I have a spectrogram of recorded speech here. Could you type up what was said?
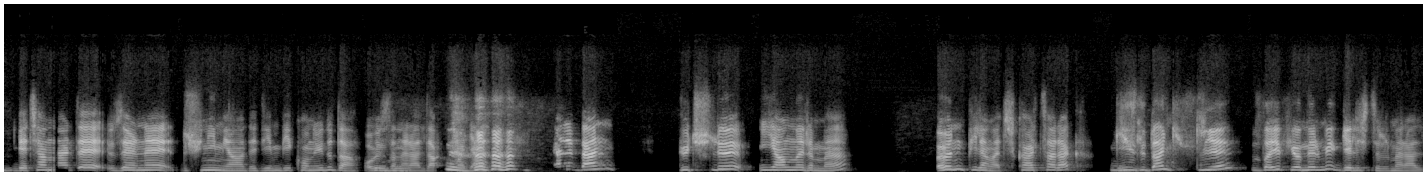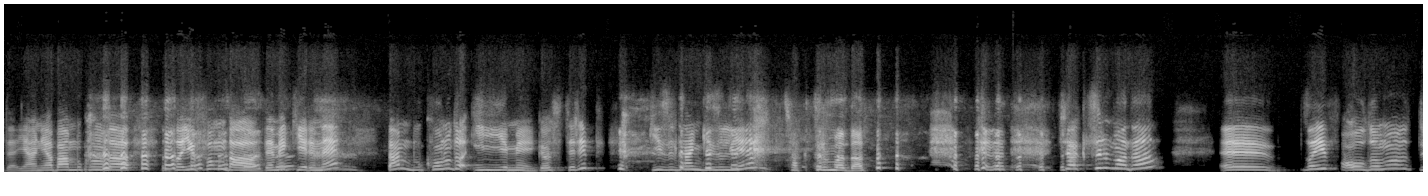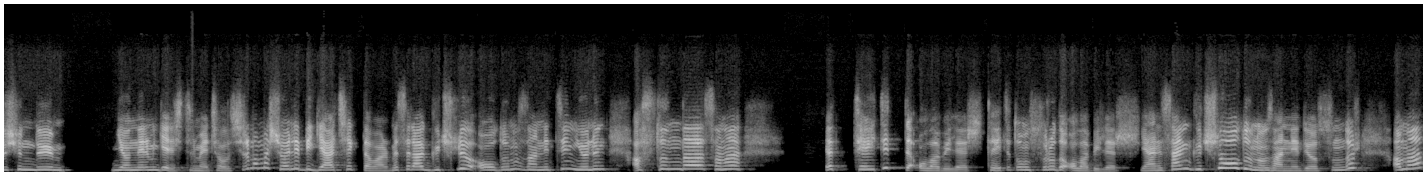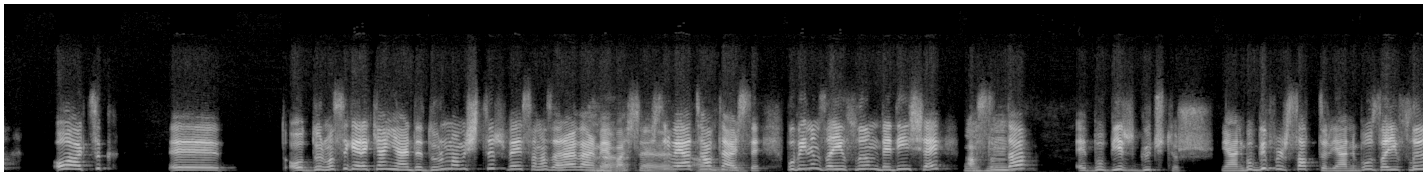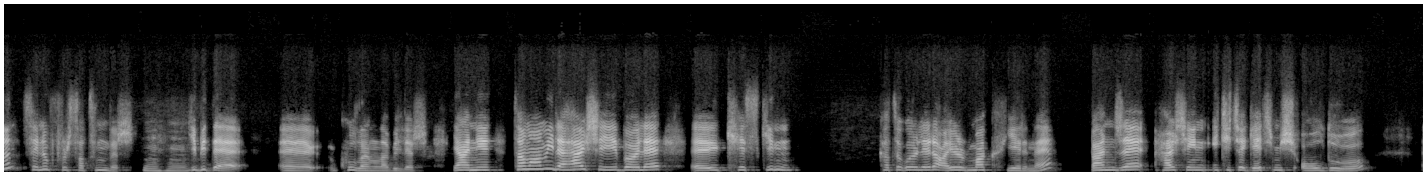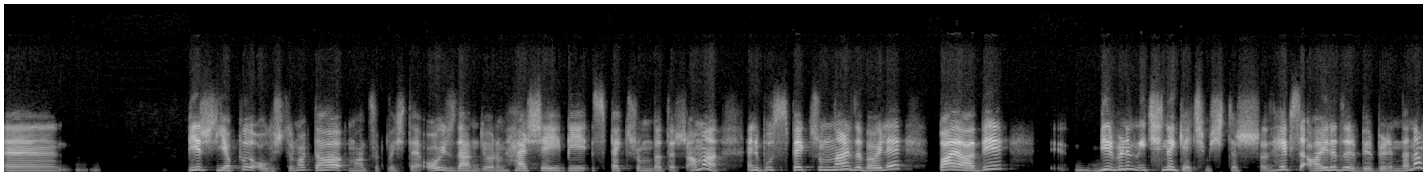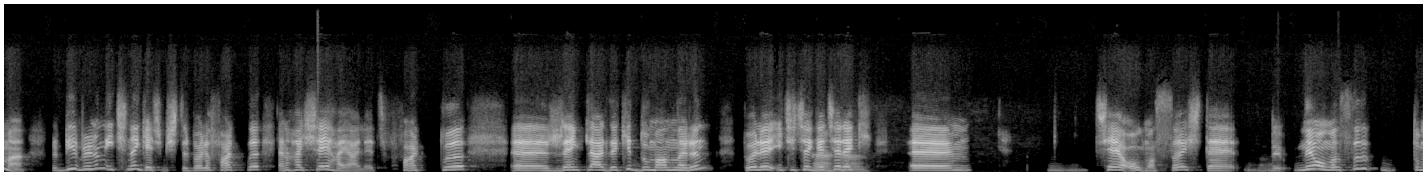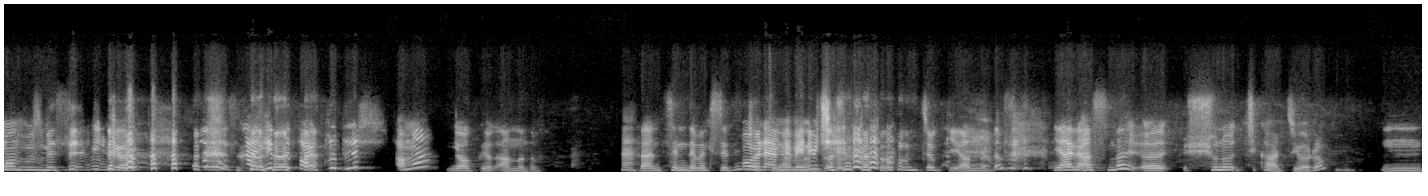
geçenlerde üzerine düşüneyim ya dediğim bir konuydu da o yüzden herhalde aklıma geldi. Yani ben güçlü yanlarımı ön plana çıkartarak gizliden gizliye zayıf yönlerimi geliştiririm herhalde. Yani ya ben bu konuda zayıfım da demek yerine ben bu konuda iyiyimi gösterip gizliden gizliye çaktırmadan çaktırmadan e, zayıf olduğumu düşündüğüm yönlerimi geliştirmeye çalışırım ama şöyle bir gerçek de var. Mesela güçlü olduğunu zannettiğin yönün aslında sana ya tehdit de olabilir. Tehdit unsuru da olabilir. Yani sen güçlü olduğunu zannediyorsundur ama o artık e, o durması gereken yerde durmamıştır ve sana zarar vermeye ha, başlamıştır evet, veya tam anladım. tersi. Bu benim zayıflığım dediğin şey Hı-hı. E, bu bir güçtür. Yani bu bir fırsattır. Yani bu zayıflığın senin fırsatındır Hı-hı. gibi de e, kullanılabilir. Yani tamamıyla her şeyi böyle e, keskin kategorilere ayırmak yerine bence her şeyin iç içe geçmiş olduğu e, bir yapı oluşturmak daha mantıklı işte. O yüzden diyorum her şey bir spektrumdadır. Ama hani bu spektrumlar da böyle bayağı bir birbirinin içine geçmiştir. Hepsi ayrıdır birbirinden ama birbirinin içine geçmiştir. Böyle farklı yani şey hayal et. Farklı e, renklerdeki dumanların böyle iç içe geçerek e, şey olması işte ne olması duman hüzmesi bilmiyorum. Mesela hepsi farklıdır ama Yok yok anladım. Heh. Ben senin demek istediğin Bu çok önemli iyi benim için. çok iyi anladım. Yani Evet. aslında e, şunu çıkartıyorum. Hmm,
